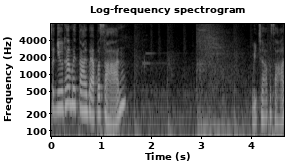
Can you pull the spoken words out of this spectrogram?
สกิลถ้าไม่ตายแบบประสาน วิชาประสาน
